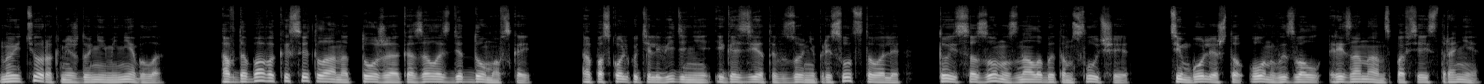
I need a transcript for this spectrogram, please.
но и терок между ними не было. А вдобавок и Светлана тоже оказалась детдомовской, а поскольку телевидение и газеты в зоне присутствовали, то и Сазон узнал об этом случае, тем более что он вызвал резонанс по всей стране.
